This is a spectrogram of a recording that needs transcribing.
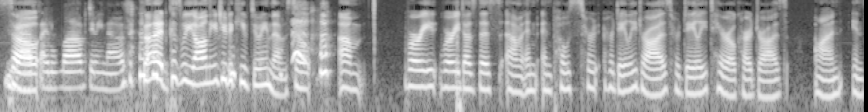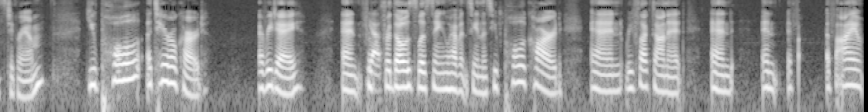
So yes, I love doing those. good, because we all need you to keep doing them. So, um, Rory Rory does this um, and and posts her her daily draws, her daily tarot card draws on Instagram. You pull a tarot card every day, and for, yes. for those listening who haven't seen this, you pull a card and reflect on it, and and if if I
